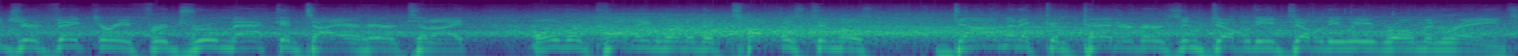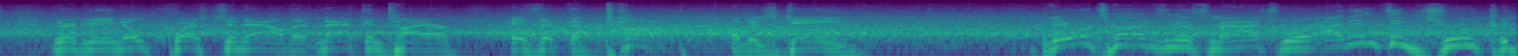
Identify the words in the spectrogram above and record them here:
major victory for Drew McIntyre here tonight, overcoming one of the toughest and most dominant competitors in WWE, Roman Reigns. There can be no question now that McIntyre is at the top of his game. There were times in this match where I didn't think Drew could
